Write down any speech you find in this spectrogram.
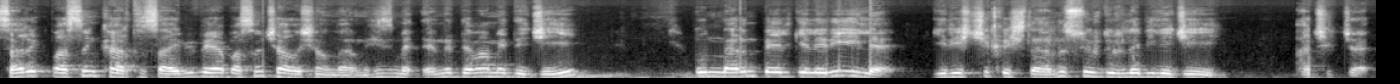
sarık basın kartı sahibi veya basın çalışanlarının hizmetlerine devam edeceği, bunların belgeleriyle giriş çıkışlarını sürdürülebileceği açıkça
